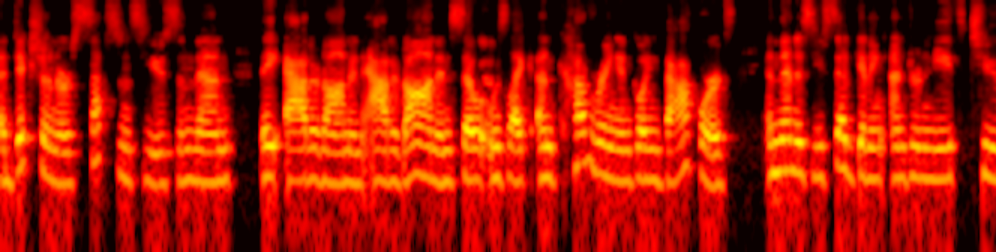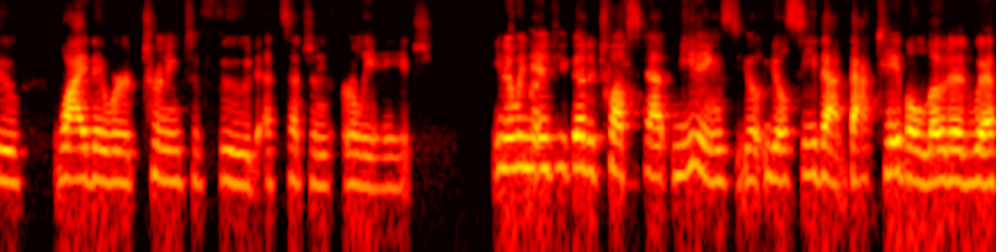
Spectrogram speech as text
addiction or substance use, and then they added on and added on, and so it was like uncovering and going backwards, and then as you said, getting underneath to why they were turning to food at such an early age. You know, when if you go to 12-step meetings, you'll you'll see that back table loaded with,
